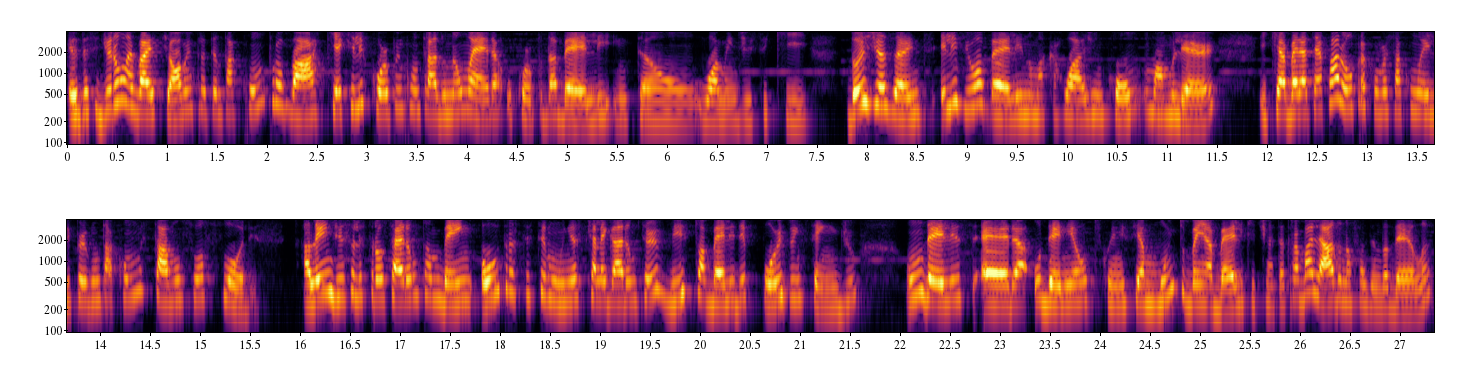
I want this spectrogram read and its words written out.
Eles decidiram levar esse homem para tentar comprovar que aquele corpo encontrado não era o corpo da Belle. Então, o homem disse que dois dias antes ele viu a Belle numa carruagem com uma mulher e que a Belle até parou para conversar com ele e perguntar como estavam suas flores. Além disso, eles trouxeram também outras testemunhas que alegaram ter visto a Belle depois do incêndio. Um deles era o Daniel, que conhecia muito bem a Belle, que tinha até trabalhado na fazenda dela.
